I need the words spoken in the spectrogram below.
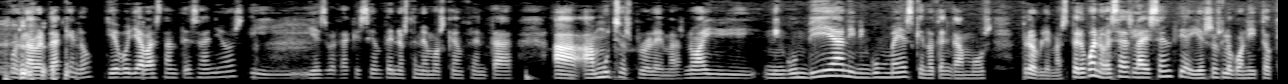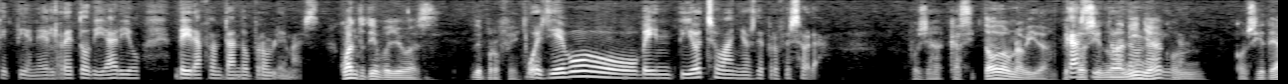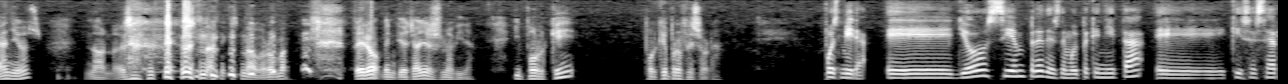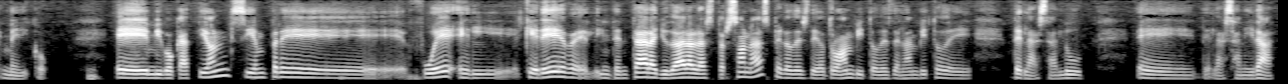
Pues la verdad que no. Llevo ya bastantes años y, y es verdad que siempre nos tenemos que enfrentar a, a, muchos problemas. No hay ningún día ni ningún mes que no tengamos problemas. Pero bueno, esa es la esencia y eso es lo bonito que tiene el reto diario de ir afrontando problemas. ¿Cuánto tiempo llevas de profe? Pues llevo 28 años de profesora pues ya casi toda una vida. Empezó siendo una niña una con, con siete años. No, no, es, es, una, es, una, broma. Pero 28 años es una vida. ¿Y por qué, por qué profesora? Pues mira, eh, yo siempre desde muy pequeñita eh, quise ser médico. Eh, mi vocación siempre fue el querer, el intentar ayudar a las personas, pero desde otro ámbito, desde el ámbito de, de la salud, eh, de la sanidad.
